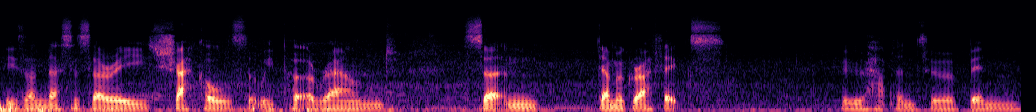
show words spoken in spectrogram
these unnecessary shackles that we put around certain demographics who happen to have been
